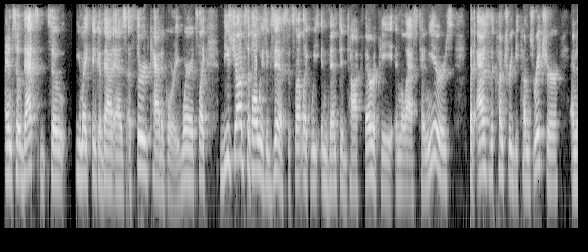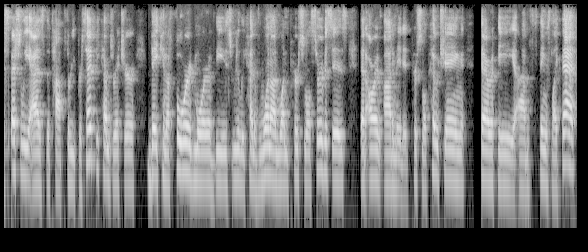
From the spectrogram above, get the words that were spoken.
and so that's so you might think of that as a third category where it's like these jobs have always existed. It's not like we invented talk therapy in the last 10 years, but as the country becomes richer, and especially as the top 3% becomes richer, they can afford more of these really kind of one on one personal services that aren't automated personal coaching, therapy, um, things like that.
